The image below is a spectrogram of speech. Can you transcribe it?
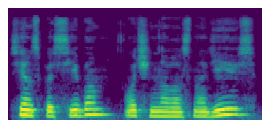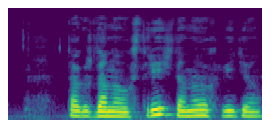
Всем спасибо, очень на вас надеюсь. Также до новых встреч, до новых видео.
